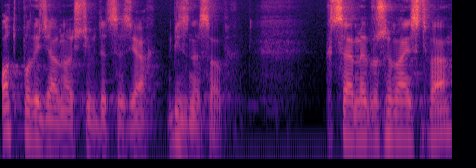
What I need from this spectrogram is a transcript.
odpowiedzialności w decyzjach biznesowych. Chcemy Chcemy, proszę Państwa,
